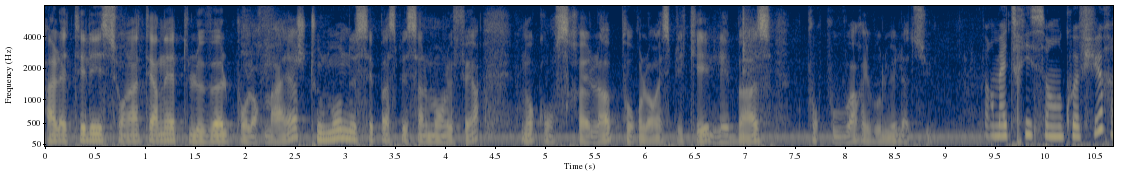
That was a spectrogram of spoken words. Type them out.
à la télé, sur Internet, le veulent pour leur mariage. Tout le monde ne sait pas spécialement le faire, donc on serait là pour leur expliquer les bases pour pouvoir évoluer là-dessus. Formatrice en coiffure.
